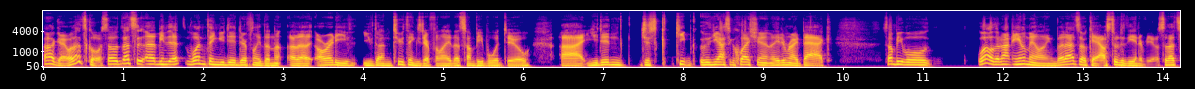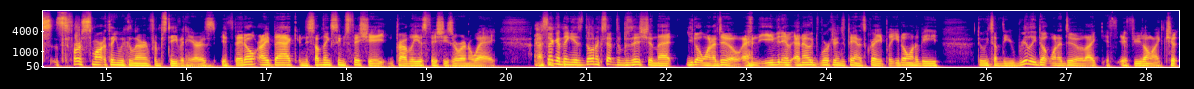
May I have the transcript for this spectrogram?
Okay, well that's cool. So that's I mean that's one thing you did differently than uh, already. You've done two things differently that some people would do. Uh, you didn't just keep when you ask a question and they didn't write back. Some people, well, they're not emailing, but that's okay. I'll still do the interview. So that's, that's the first smart thing we can learn from Steven here is if they don't write back and something seems fishy, it probably is fishy, so run away. A second thing is don't accept a position that you don't want to do. And even if I know working in Japan is great, but you don't want to be doing something you really don't want to do. Like if, if you don't like ch-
